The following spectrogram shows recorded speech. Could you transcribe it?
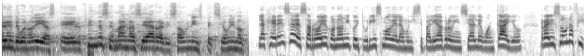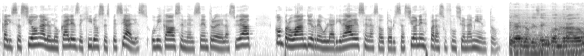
Gerente, buenos días. El fin de semana se ha realizado una inspección y La Gerencia de Desarrollo Económico y Turismo de la Municipalidad Provincial de Huancayo realizó una fiscalización a los locales de giros especiales, ubicados en el centro de la ciudad, comprobando irregularidades en las autorizaciones para su funcionamiento. Lo que se ha encontrado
